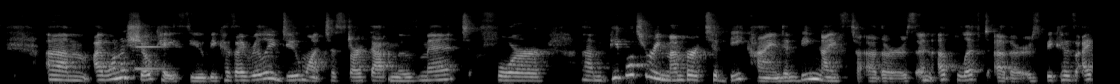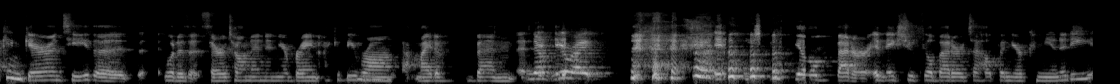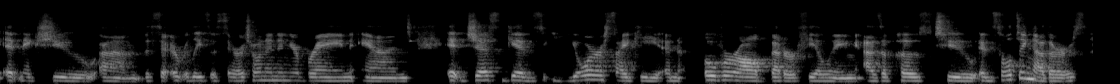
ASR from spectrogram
um, I want to showcase you because I really do want to start that movement for um, people to remember to be kind and be nice to others and uplift others because I can guarantee the what is it serotonin in your brain. I could be mm-hmm. wrong. That might have been. No, you're right it makes you feel better. It makes you feel better to help in your community. It makes you, um, the, it releases serotonin in your brain and it just gives your psyche an overall better feeling as opposed to insulting others.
